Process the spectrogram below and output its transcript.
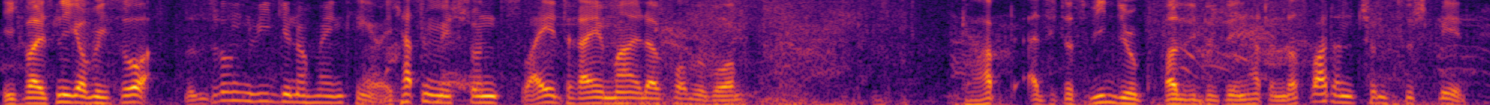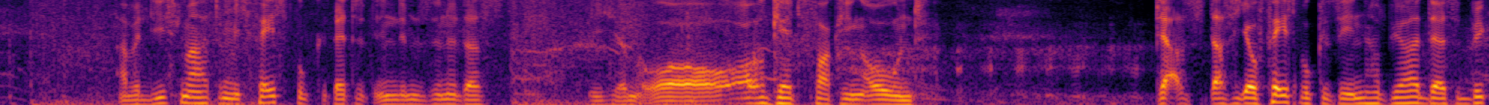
ich weiß nicht, ob ich so, so ein Video noch mal hinkriege. Ich hatte mich schon zwei, dreimal davor beworben. Gehabt, als ich das Video quasi gesehen hatte. Und das war dann schon zu spät. Aber diesmal hatte mich Facebook gerettet in dem Sinne, dass ich, ähm, oh, get fucking owned. Dass, dass ich auf Facebook gesehen habe, ja, there's a big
